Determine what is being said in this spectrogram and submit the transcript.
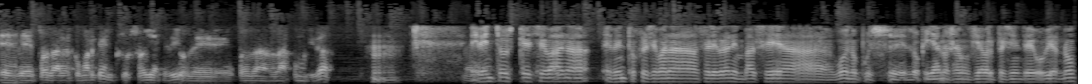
eh, de toda la comarca, incluso ya te digo, de toda la comunidad eventos que se van a eventos que se van a celebrar en base a bueno pues eh, lo que ya nos anunciaba el presidente de gobierno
